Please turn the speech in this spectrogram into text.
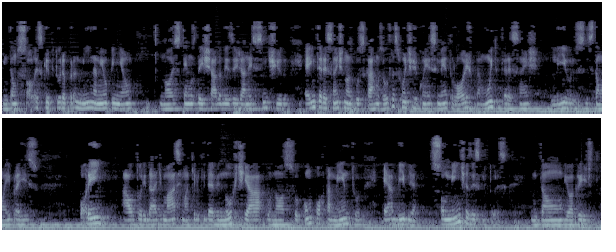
Então, só a Escritura, para mim, na minha opinião, nós temos deixado a desejar nesse sentido. É interessante nós buscarmos outras fontes de conhecimento, lógico, é muito interessante. Livros estão aí para isso. Porém, a autoridade máxima, aquilo que deve nortear o nosso comportamento é a Bíblia, somente as Escrituras. Então, eu acredito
